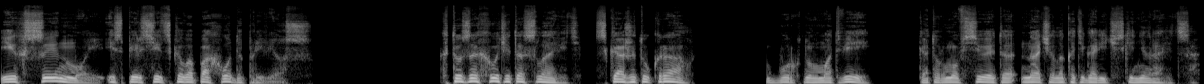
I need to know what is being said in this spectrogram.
Их сын мой из персидского похода привез. Кто захочет ославить, скажет «украл», — буркнул Матвей, которому все это начало категорически не нравиться.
